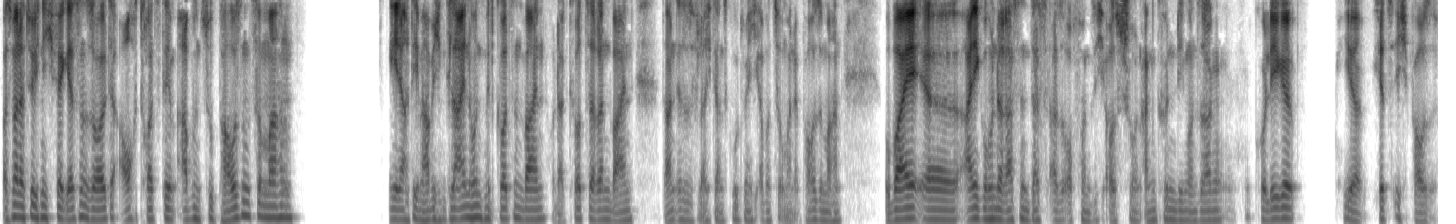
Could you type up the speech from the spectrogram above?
Was man natürlich nicht vergessen sollte, auch trotzdem ab und zu Pausen zu machen. Je nachdem, habe ich einen kleinen Hund mit kurzen Beinen oder kürzeren Beinen, dann ist es vielleicht ganz gut, wenn ich ab und zu mal eine Pause mache. Wobei äh, einige Hunderassen das also auch von sich aus schon ankündigen und sagen, Kollege, hier, jetzt ich Pause.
